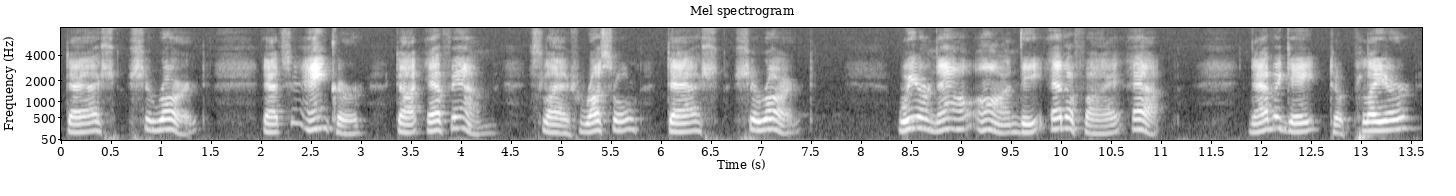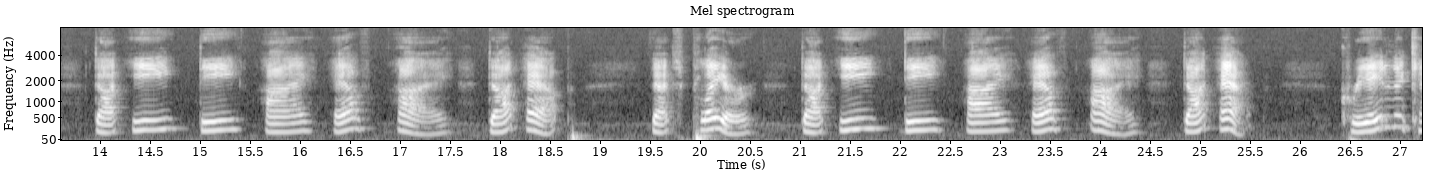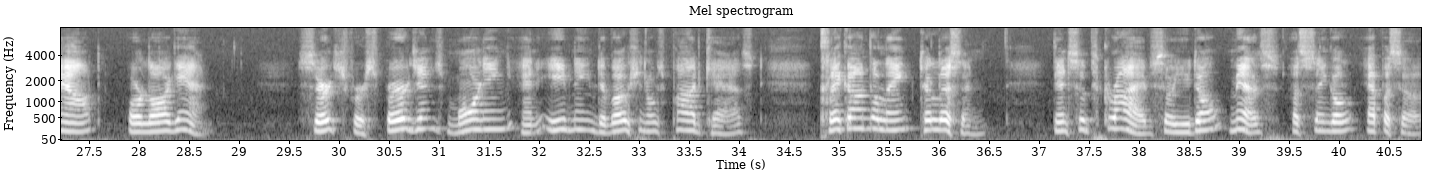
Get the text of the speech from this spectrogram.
dash sherrard. That's anchor.fm slash russell dash sherrard. We are now on the Edify app. Navigate to player.edifi dot app. That's player dot e d i f i dot app. Create an account or log in. Search for Spurgeon's Morning and Evening Devotionals podcast. Click on the link to listen, then subscribe so you don't miss a single episode.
